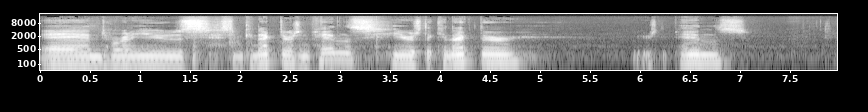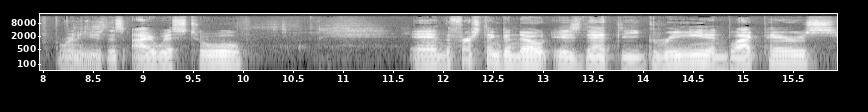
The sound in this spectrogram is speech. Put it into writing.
and we're going to use some connectors and pins. Here's the connector. Here's the pins. We're going to use this IWISS tool. And the first thing to note is that the green and black pairs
